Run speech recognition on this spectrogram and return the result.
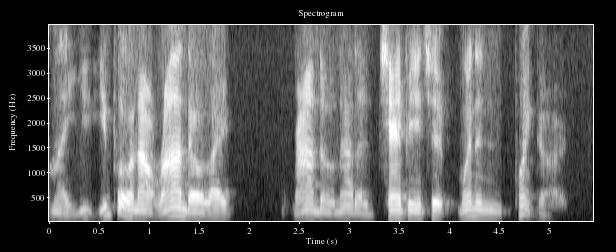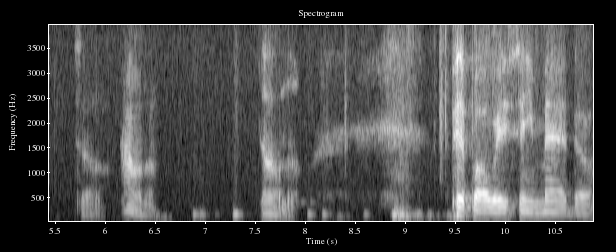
I'm like, you you pulling out Rondo like Rondo not a championship winning point guard. So I don't know. I don't know. Pip always seemed mad though,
